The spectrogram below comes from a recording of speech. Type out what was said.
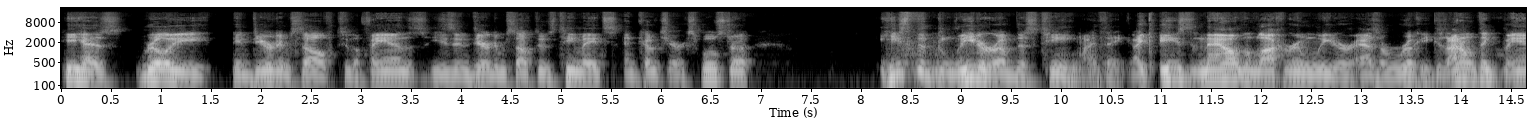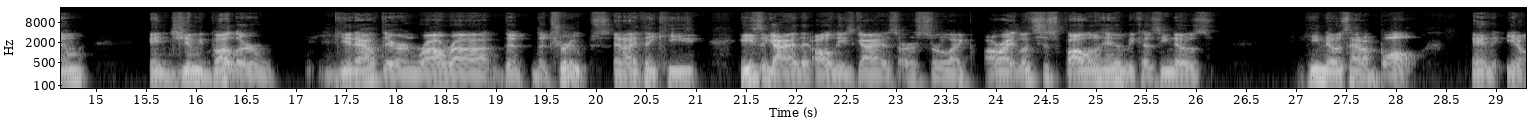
he has really endeared himself to the fans. He's endeared himself to his teammates and coach Erik Spoelstra. he's the leader of this team. I think like he's now the locker room leader as a rookie because I don't think Bam and Jimmy Butler get out there and rah rah the the troops, and I think he he's a guy that all these guys are sort of like, all right, let's just follow him because he knows he knows how to ball. And you know,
